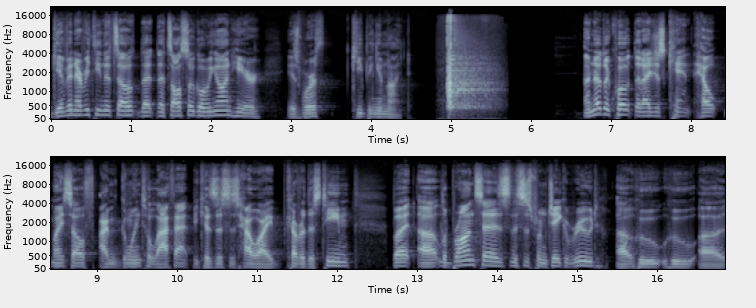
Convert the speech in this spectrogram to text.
given everything that's, out, that, that's also going on here, is worth keeping in mind. Another quote that I just can't help myself, I'm going to laugh at because this is how I cover this team. But uh, LeBron says this is from Jacob Rude, uh, who who uh,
